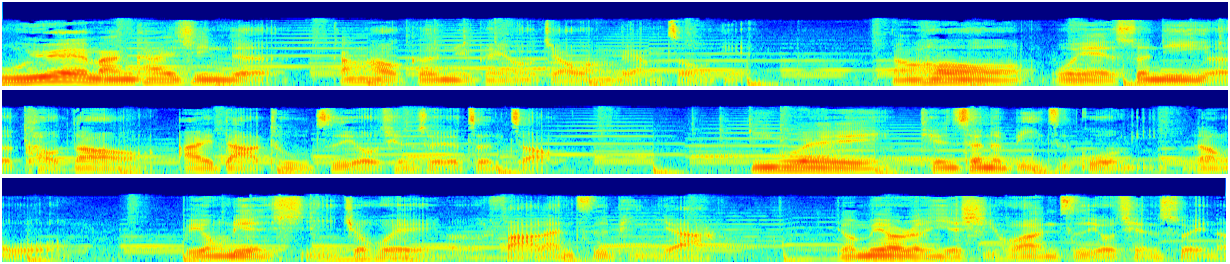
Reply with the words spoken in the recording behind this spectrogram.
五月蛮开心的，刚好跟女朋友交往两周年，然后我也顺利了考到挨打兔自由潜水的证照，因为天生的鼻子过敏，让我不用练习就会法兰兹平压。有没有人也喜欢自由潜水呢？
